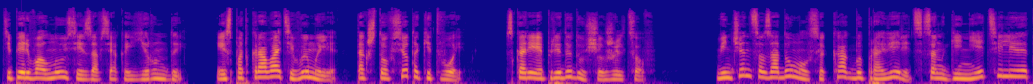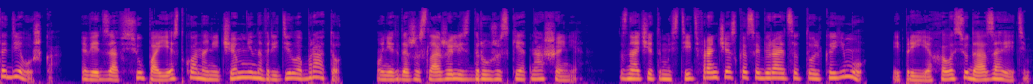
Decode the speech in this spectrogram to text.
Теперь волнуйся из-за всякой ерунды. Из-под кровати вымыли, так что все-таки твой. Скорее, предыдущих жильцов». Винченцо задумался, как бы проверить, сангенетти ли эта девушка. Ведь за всю поездку она ничем не навредила брату, у них даже сложились дружеские отношения. Значит, мстить Франческа собирается только ему, и приехала сюда за этим.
